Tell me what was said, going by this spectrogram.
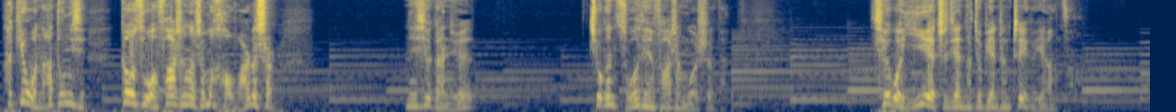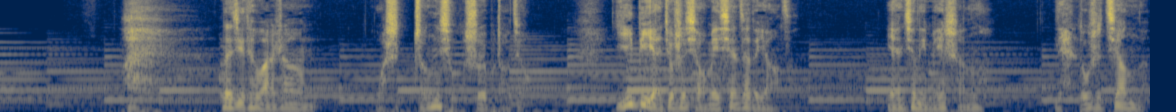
还给我拿东西，告诉我发生了什么好玩的事儿。那些感觉就跟昨天发生过似的。结果一夜之间，他就变成这个样子了。唉，那几天晚上，我是整宿的睡不着觉，一闭眼就是小妹现在的样子，眼睛里没神了，脸都是僵的，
